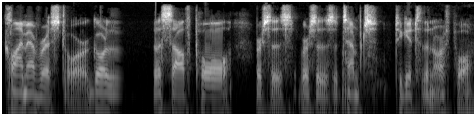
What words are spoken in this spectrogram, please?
climb Everest or go to the South Pole versus versus attempt to get to the North Pole.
